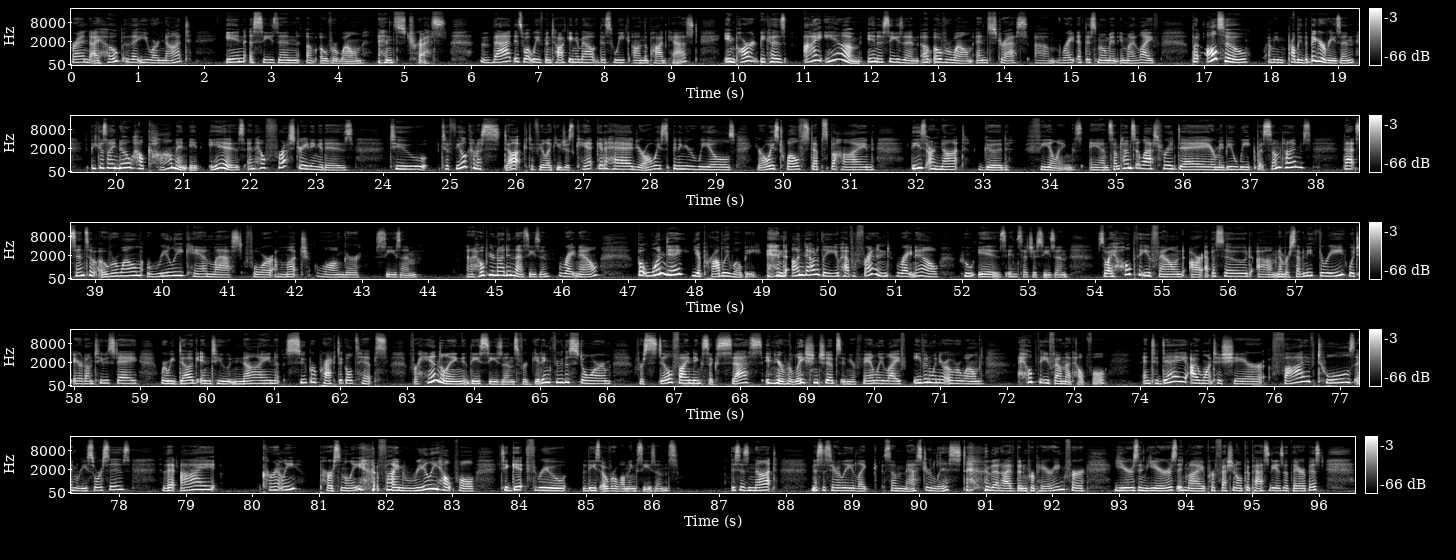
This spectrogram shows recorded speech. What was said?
Friend, I hope that you are not in a season of overwhelm and stress. That is what we've been talking about this week on the podcast, in part because I am in a season of overwhelm and stress um, right at this moment in my life. But also, I mean, probably the bigger reason, because I know how common it is and how frustrating it is to to feel kind of stuck, to feel like you just can't get ahead, you're always spinning your wheels, you're always 12 steps behind. These are not good feelings. And sometimes it lasts for a day or maybe a week, but sometimes that sense of overwhelm really can last for a much longer season. And I hope you're not in that season right now, but one day you probably will be. And undoubtedly, you have a friend right now who is in such a season. So I hope that you found our episode um, number 73, which aired on Tuesday, where we dug into nine super practical tips for handling these seasons, for getting through the storm, for still finding success in your relationships, in your family life, even when you're overwhelmed. I hope that you found that helpful. And today I want to share five tools and resources that I currently personally find really helpful to get through these overwhelming seasons. This is not necessarily like some master list that I've been preparing for years and years in my professional capacity as a therapist.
